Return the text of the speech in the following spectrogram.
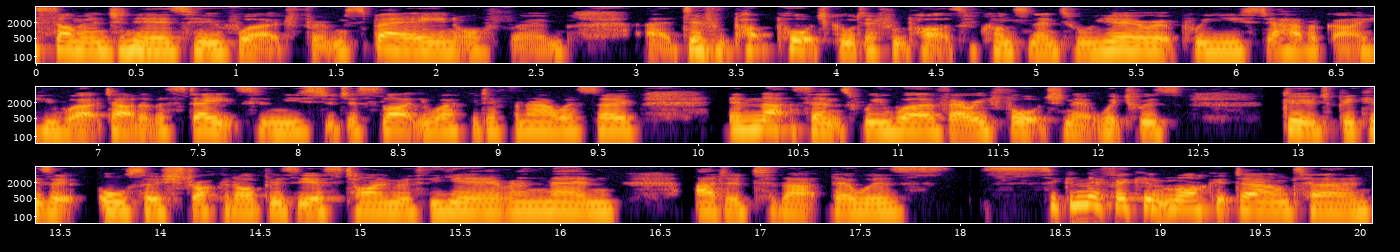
some engineers who've worked from Spain or from uh, different Portugal, different parts of continental Europe. We used to have a guy who worked out of the States and used to just slightly work a different hour. So in that sense, we were very fortunate, which was good because it also struck at our busiest time of the year. And then added to that, there was significant market downturn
